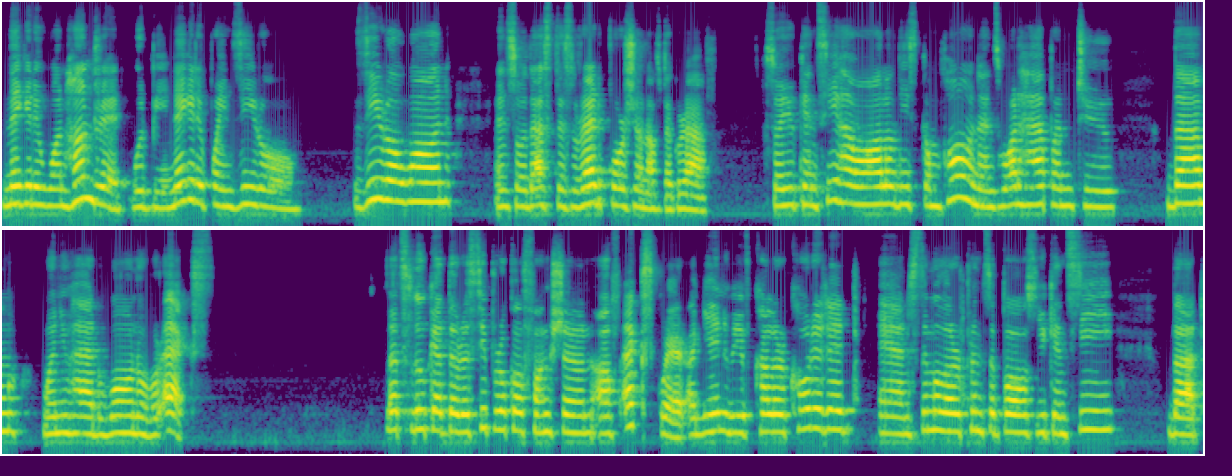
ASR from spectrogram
negative 100 would be negative 0.001. And so that's this red portion of the graph. So you can see how all of these components, what happened to them when you had 1 over x. Let's look at the reciprocal function of x squared. Again, we've color-coded it. And similar principles, you can see that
